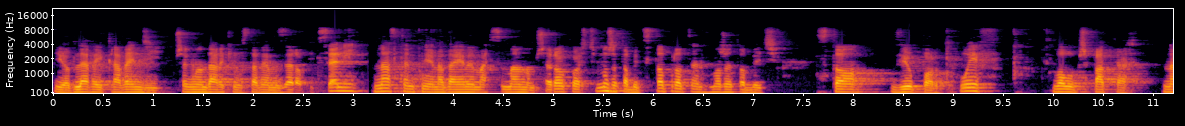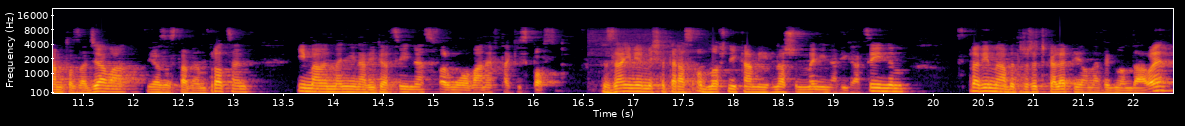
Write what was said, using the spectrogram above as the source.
i od lewej krawędzi przeglądarki ustawiamy 0 pikseli. Następnie nadajemy maksymalną szerokość. Może to być 100%, może to być 100 viewport width. W obu przypadkach nam to zadziała. Ja zostawiam procent i mamy menu nawigacyjne sformułowane w taki sposób. Zajmiemy się teraz odnośnikami w naszym menu nawigacyjnym. Sprawimy, aby troszeczkę lepiej one wyglądały.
